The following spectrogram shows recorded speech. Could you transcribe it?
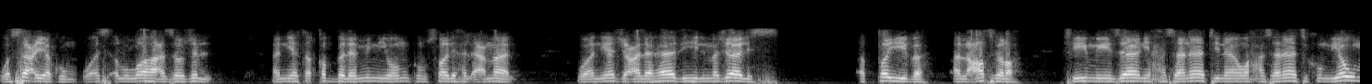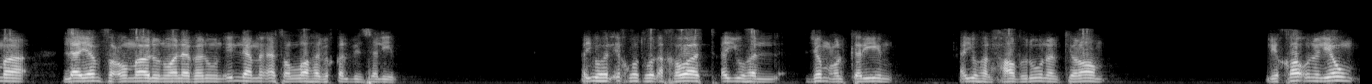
وسعيكم وأسأل الله عز وجل أن يتقبل مني ومنكم صالح الأعمال وأن يجعل هذه المجالس الطيبة العطرة في ميزان حسناتنا وحسناتكم يوم لا ينفع مال ولا بنون إلا من أتى الله بقلب سليم. أيها الإخوة والأخوات أيها الجمع الكريم أيها الحاضرون الكرام لقاؤنا اليوم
